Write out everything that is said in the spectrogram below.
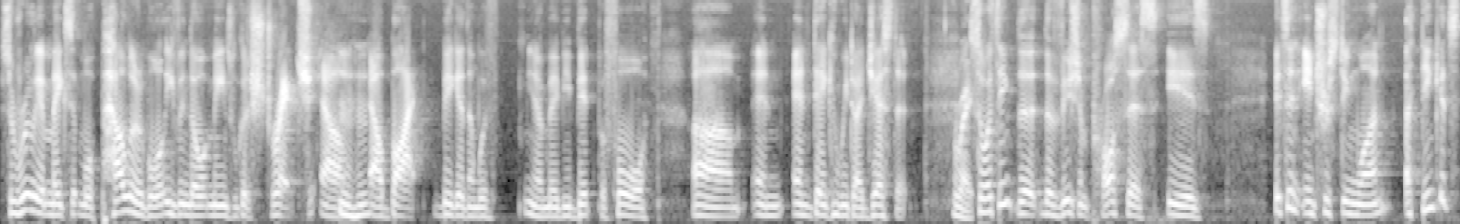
so really it makes it more palatable, even though it means we've got to stretch our Mm-hmm. our bite bigger than we've you know maybe bit before, um, and and then can we digest it? Right. So I think the the vision process is it's an interesting one. I think it's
